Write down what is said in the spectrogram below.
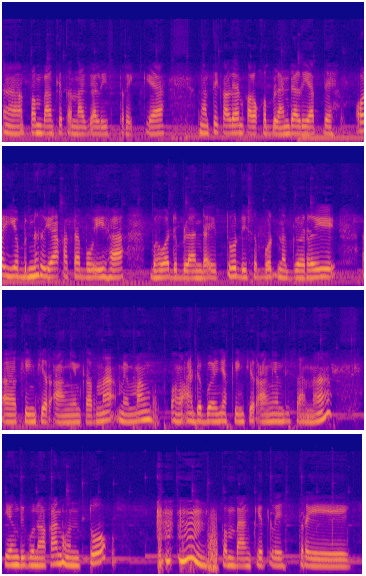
uh, pembangkit tenaga listrik ya. Nanti kalian kalau ke Belanda lihat deh. Oh iya bener ya kata Bu Iha bahwa di Belanda itu disebut negeri uh, kincir angin karena memang uh, ada banyak kincir angin di sana yang digunakan untuk pembangkit listrik.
